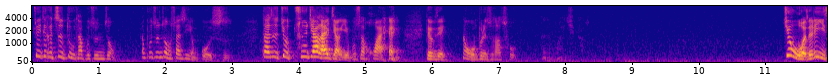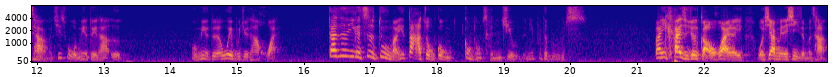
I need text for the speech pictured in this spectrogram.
对这个制度他不尊重，他不尊重算是一种过失，但是就出家来讲也不算坏，对不对？那我们不能说他错。就我的立场，其实我没有对他恶，我没有对他，我也不觉得他坏。但是一个制度嘛，一个大众共共同成就的，你不得不如此。不然一开始就搞坏了，我下面的戏怎么唱？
